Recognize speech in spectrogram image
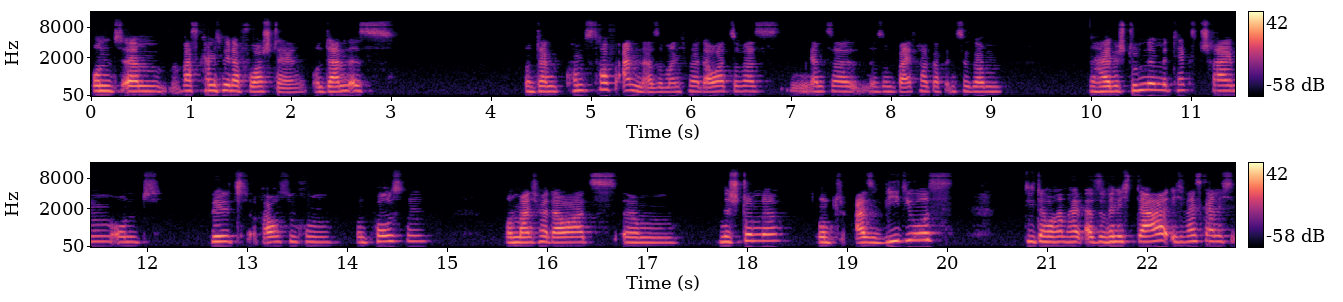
Und, ähm, was kann ich mir da vorstellen? Und dann ist und dann kommt's drauf an. Also, manchmal dauert so was 'n ganzer so 'n Beitrag auf Instagram 'ne 1/2 Stunde mit Text schreiben und Bild raussuchen und posten. Und manchmal dauert's, ähm, 'ne Stunde. Und also, Videos, die dauern halt also, wenn ich da ich weiß gar nicht,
